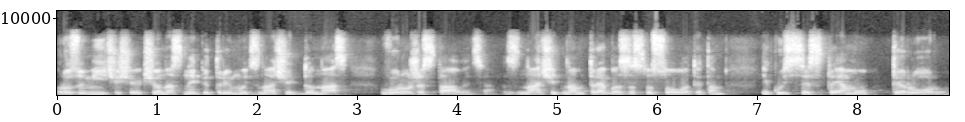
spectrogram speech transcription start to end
розуміючи, що якщо нас не підтримують, значить до нас вороже ставиться. Значить, нам треба застосовувати там якусь систему терору,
